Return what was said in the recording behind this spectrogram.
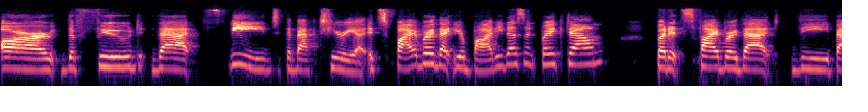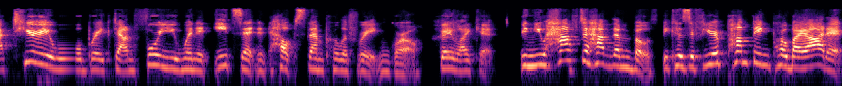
are the food that feeds the bacteria. It's fiber that your body doesn't break down, but it's fiber that the bacteria will break down for you when it eats it and it helps them proliferate and grow. They like it. And you have to have them both because if you're pumping probiotic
